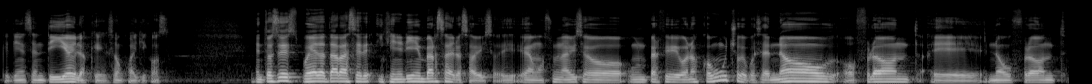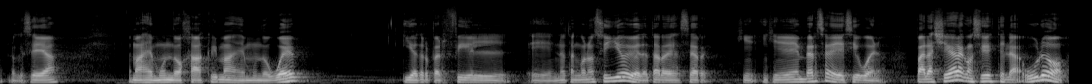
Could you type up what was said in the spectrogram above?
que tienen sentido y los que son cualquier cosa. Entonces voy a tratar de hacer ingeniería inversa de los avisos. Digamos, un aviso, un perfil que conozco mucho, que puede ser Node o Front, eh, No Front, lo que sea. Más del mundo JavaScript, más del mundo web. Y otro perfil eh, no tan conocido. Y voy a tratar de hacer ingeniería inversa y decir, bueno, para llegar a conseguir este laburo,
